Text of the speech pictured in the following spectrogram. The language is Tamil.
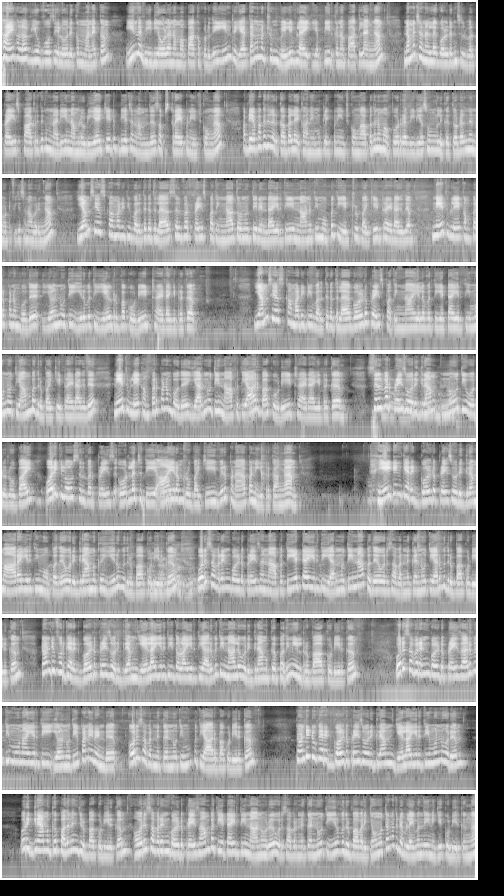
ஹாய் ஹலோ வியூவோஸ் எல்லோருக்கும் வணக்கம். இந்த வீடியோவில் நம்ம பார்க்க போகிறது இன்றைய தங்கம் மற்றும் வெளி விலை எப்படி இருக்குன்னு பார்க்கலாங்க. நம்ம சேனலில் கோல்டன் சில்வர் ப்ரைஸ் பார்க்குறதுக்கு முன்னாடி நம்மளுடைய கேட்டுப்படியே சேனலை வந்து சப்ஸ்கிரைப் பண்ணி வச்சுக்கோங்க. அப்படியே பக்கத்தில் இருக்க பெல் ஐக்கானையும் கிளிக் பண்ணி வச்சுக்கோங்க. அப்போ தான் நம்ம போடுற வீடியோஸ் உங்களுக்கு தொடர்ந்து நோட்டிஃபிகேஷனாக வருங்க. எம்சிஎஸ் கமாடிட்டி வர்த்தகத்தில் சில்வர் ப்ரைஸ் பார்த்தீங்கன்னா தொண்ணூற்றி ரெண்டாயிரத்தி நானூற்றி முப்பத்தி எட்டு ரூபாய்க்கு ட்ரேட் ஆகுது. நேற்று விலையை கம்பேர் பண்ணும்போது எழுநூற்றி இருபத்தி ஏழு ரூபாய் கோடி ட்ரேட் ஆகிட்டு இருக்கு. எம்சிஎஸ் கமாடிட்டி வர்த்தகத்தில் கோல்டு ப்ரைஸ் பார்த்தீங்கன்னா எழுபத்தி எட்டாயிரத்தி முந்நூற்றி ஐம்பது ரூபாய்க்கு ட்ரேட் ஆகுது. நேற்று விலையை கம்பேர் பண்ணும்போது இரநூத்தி நாற்பத்தி ஆறு ரூபாய் கோடி ட்ரேட் ஆகிட்டுருக்கு சில்வர் ப்ரைஸ் ஒரு கிராம் நூற்றி ஒரு ரூபாய். ஒரு கிலோ சில்வர் ப்ரைஸ் ஒரு லட்சத்தி ஆயிரம் ரூபாய்க்கு விற்பனை பண்ணிக்கிட்டு இருக்காங்க. எயிட்டீன் கேரட் கோல்டு ப்ரைஸ் ஒரு கிராம் ஆறாயிரத்தி முப்பது ஒரு கிராமுக்கு இருபது ரூபாய் கூடியிருக்கு. ஒரு சவரன் கோல்டு ப்ரைஸ் நாற்பத்தி எட்டாயிரத்தி இரநூத்தி நாற்பது ஒரு சவரனுக்கு நூற்றி அறுபது ரூபாய் கூடியிருக்கு. Twenty four carat gold price ஒரு கிராம் ஏழாயிரத்தி தொள்ளாயிரத்தி அறுபத்தி நாலு ஒரு கிராமுக்கு பதினேழு ரூபாய் கூடியிருக்கு. ஒரு சவரன் கோல்டு ப்ரைஸ் அறுபத்தி மூணாயிரத்தி எழுநூற்றி பன்னிரெண்டு ஒரு சவரனுக்கு நூற்றி முப்பத்தி ஆறு ரூபாய் கூடியிருக்கு. Twenty two carat gold price ஒரு கிராம் ஏழாயிரத்தி முந்நூறு ஒரு கிராமுக்கு பதினஞ்சு ரூபாய் கூடி இருக்கு ஒரு சவரன் கோல்டு ப்ரைஸ் ஐம்பத்தி எட்டாயிரத்தி நானூறு. ஒரு சவரனுக்கு நூற்றி இருபது ரூபாய் வரைக்கும். தங்கத்தோட விலை வந்து இன்றைக்கி கூடியிருக்குங்க.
